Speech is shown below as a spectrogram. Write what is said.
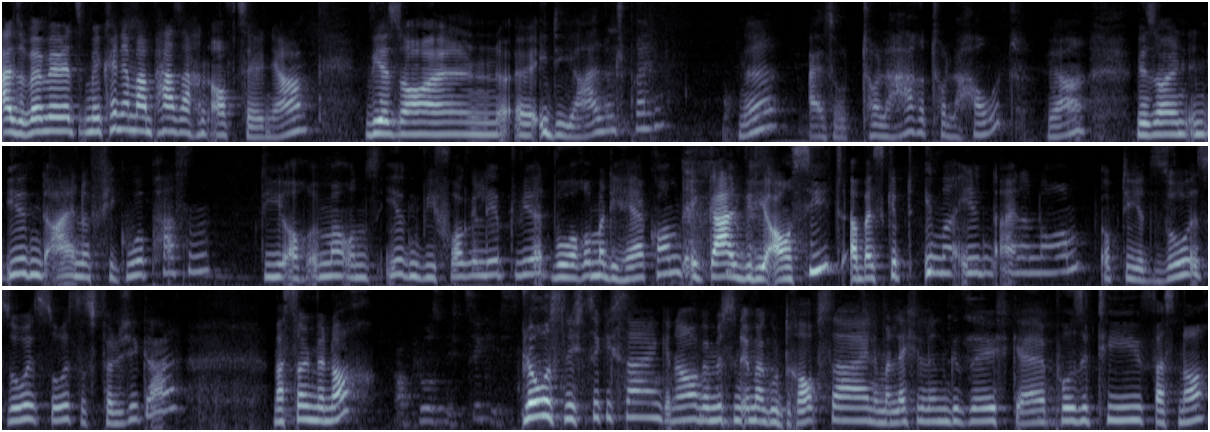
Also, wenn wir jetzt, wir können ja mal ein paar Sachen aufzählen, ja. Wir sollen äh, Idealen entsprechen, ne? Also tolle Haare, tolle Haut, ja. Wir sollen in irgendeine Figur passen, die auch immer uns irgendwie vorgelebt wird, wo auch immer die herkommt, egal wie die aussieht, aber es gibt immer irgendeine Norm. Ob die jetzt so ist, so ist, so ist, ist völlig egal. Was sollen wir noch? Auch bloß nicht zickig sein. Bloß nicht zickig sein, genau. Wir müssen immer gut drauf sein, immer ein Lächeln im Gesicht, gell? positiv. Was noch?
